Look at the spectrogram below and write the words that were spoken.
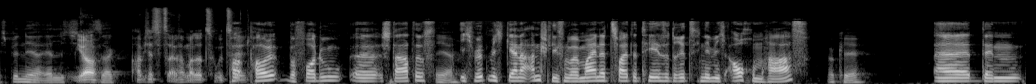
Ich bin ja ehrlich ja, gesagt. Habe ich das jetzt einfach mal dazu gezählt. Paul, bevor du äh, startest, ja. ich würde mich gerne anschließen, weil meine zweite These dreht sich nämlich auch um Haas. Okay. Äh, denn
